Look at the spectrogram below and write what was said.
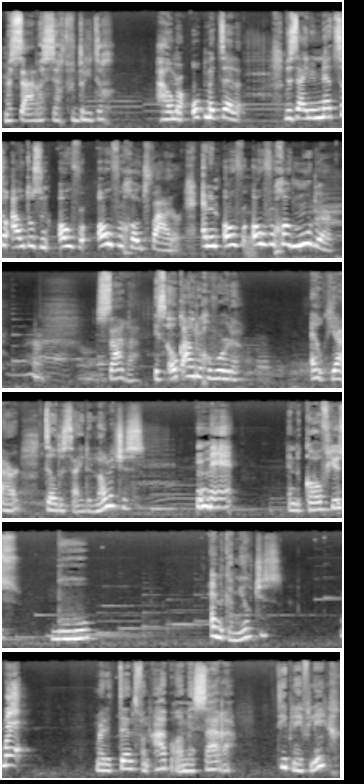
Maar Sarah zegt verdrietig: Hou maar op met tellen. We zijn nu net zo oud als een over-overgrootvader en een over-overgrootmoeder. Sarah is ook ouder geworden. Elk jaar telde zij de lammetjes. Meh. En de kalfjes. Boe. En de kameeltjes. Bleh. Maar de tent van Abraham en Sarah, die bleef leeg.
